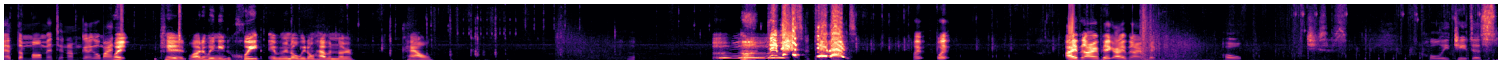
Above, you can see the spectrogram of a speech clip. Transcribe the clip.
at the moment, and I'm gonna go mine. Wait, kid, why do we need wheat even though we don't have another cow? Demons! Demons! Wait, wait. I I have an iron pick. I have an iron pick. Oh, Jesus! Holy Jesus!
